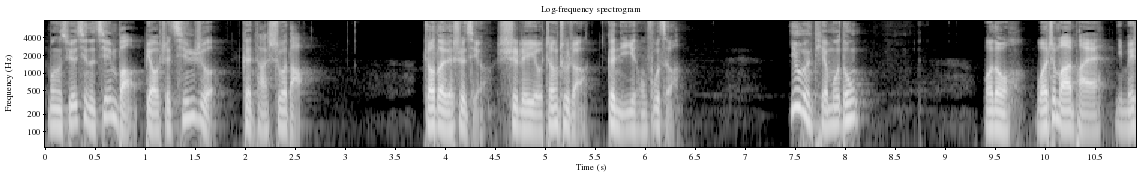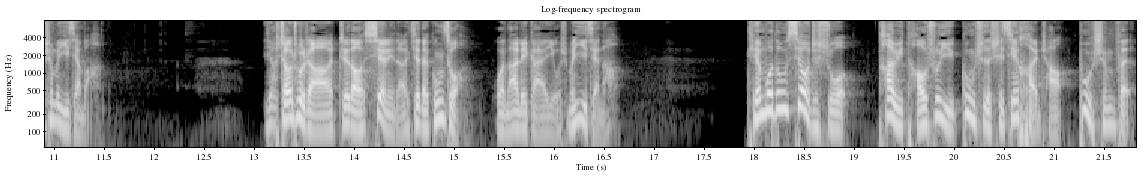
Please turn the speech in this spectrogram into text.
孟学庆的肩膀，表示亲热，跟他说道：“招待的事情，市里有张处长跟你一同负责。”又问田木东：“莫东，我这么安排，你没什么意见吧？”要张处长指导县里的接待工作，我哪里敢有什么意见呢？田木东笑着说：“他与陶书义共事的时间很长，不生分，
